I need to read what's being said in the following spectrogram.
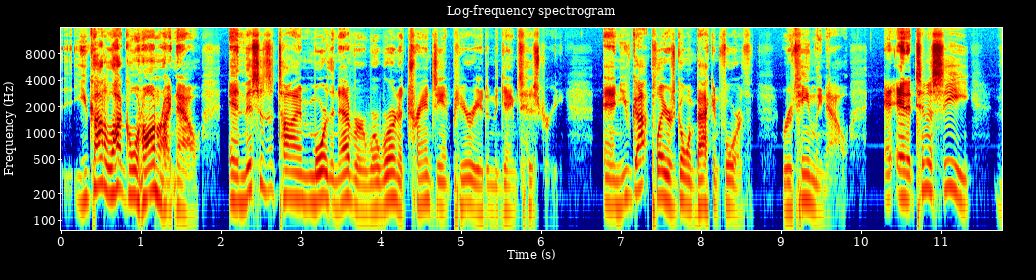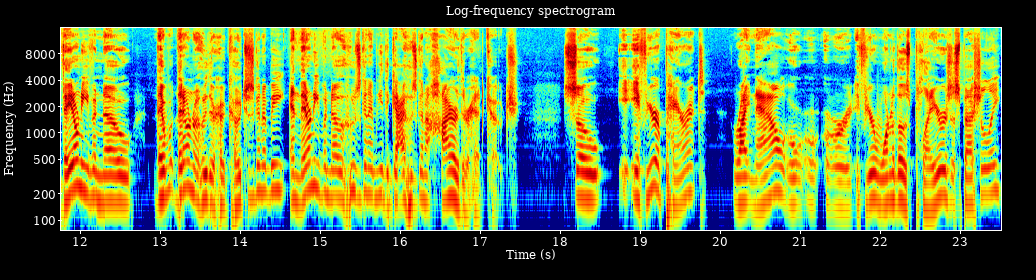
you got a lot going on right now. And this is a time more than ever where we're in a transient period in the game's history. And you've got players going back and forth routinely now. And, and at Tennessee, they don't even know they, they don't know who their head coach is going to be, and they don't even know who's going to be the guy who's going to hire their head coach. So if you're a parent right now, or, or, or if you're one of those players, especially,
